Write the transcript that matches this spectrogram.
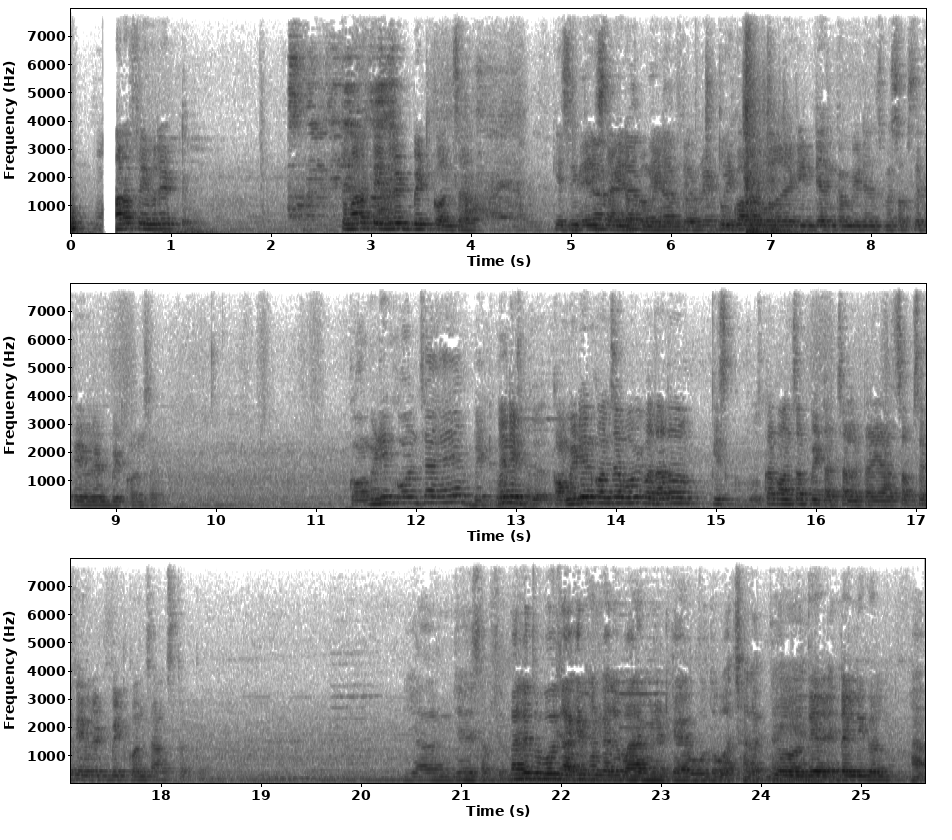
तुम्हारा फेवरेट तुम्हारा फेवरेट बिट कौन सा है? किसी भी स्टैंड अप कॉमेडियन तुमको अगर बोला जाए कि इंडियन कॉमेडियंस में सबसे फेवरेट बिट कौन सा है? कॉमेडी कौन सा है या बिट नहीं नहीं कॉमेडियन कौन सा है वो भी बता दो और किस उसका कौन सा बिट अच्छा लगता है या सबसे फेवरेट बिट कौन सा आज तक का? यार मुझे सबसे पहले तो वो जाकिर खान का जो बारह मिनट का है वो तो अच्छा लगता है वो ये दे- मुझे। दिल्ली गर्ल। हाँ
